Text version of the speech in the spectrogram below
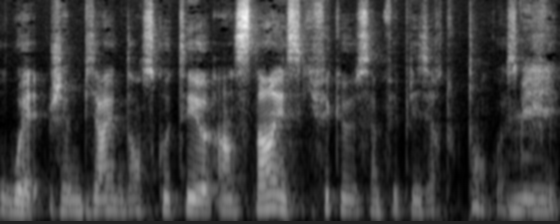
ouais, j'aime bien être dans ce côté euh, instinct et ce qui fait que ça me fait plaisir tout le temps quoi ce que je Mais fais.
